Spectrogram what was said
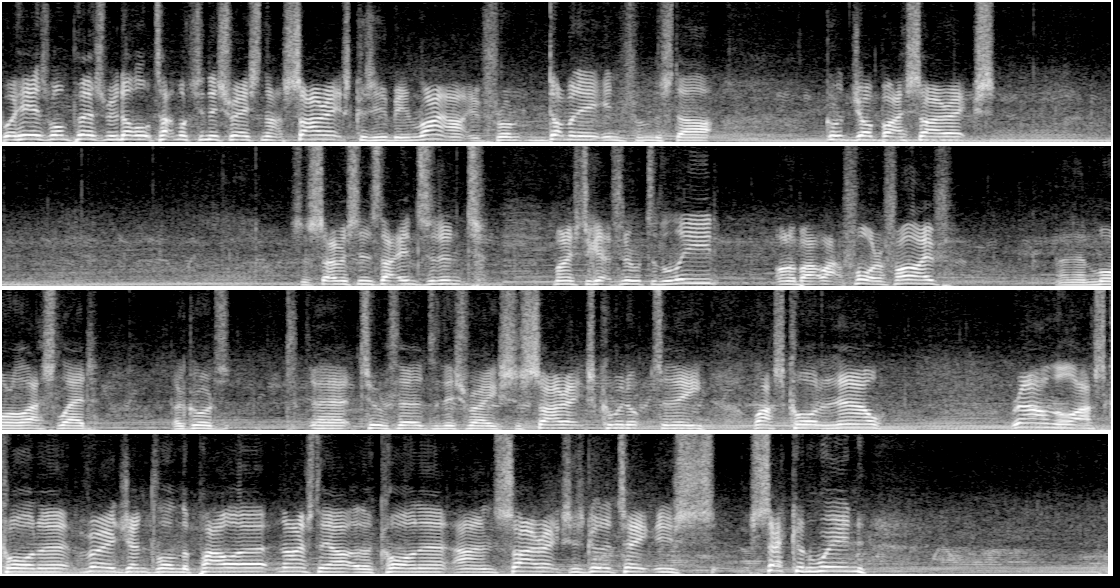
But here's one person we've not looked at much in this race, and that's Cyrex, because he's been right out in front, dominating from the start. Good job by Cyrex. So ever since that incident, managed to get through to the lead on about like four or five, and then more or less led a good uh, two thirds of this race. So Cyrex coming up to the last corner now. Round the last corner, very gentle on the power, nicely out of the corner, and Cyrex is going to take his second win.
